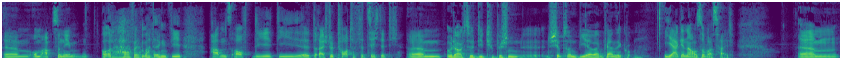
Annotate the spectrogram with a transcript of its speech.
ähm, um abzunehmen, oder wenn man irgendwie abends auf die die äh, drei Stück Torte verzichtet. Ähm, Oder auch so die typischen äh, Chips und Bier beim Fernsehen gucken. ja, genau, sowas halt. Ähm,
